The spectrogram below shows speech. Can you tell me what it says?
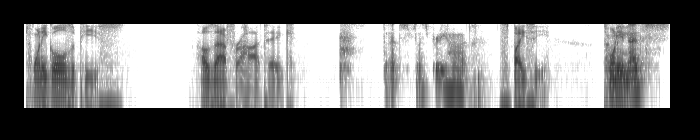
20 goals apiece. How's that for a hot take? That's that's pretty hot. Spicy. 20, 20, I mean, that's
